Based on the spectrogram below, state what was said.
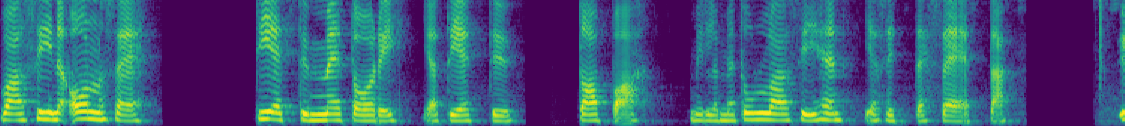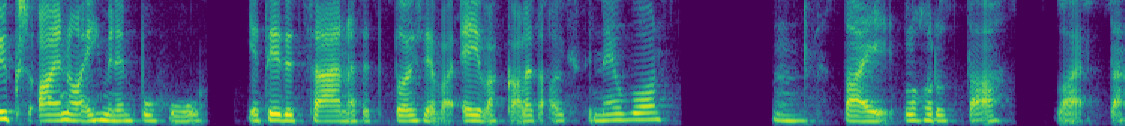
vaan siinä on se tietty metodi ja tietty tapa, millä me tullaan siihen. Ja sitten se, että yksi ainoa ihminen puhuu ja tietyt säännöt, että toisia ei vaikka aleta oikeasti neuvoon mm. tai lohduttaa, vaan että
